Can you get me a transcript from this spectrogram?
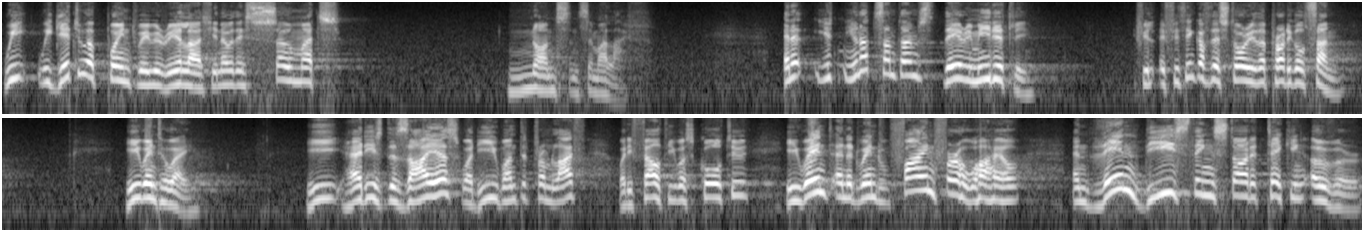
we, we get to a point where we realize, you know, there's so much nonsense in my life. And it, you, you're not sometimes there immediately. if you, if you think of the story of the prodigal son, he went away. He had his desires, what he wanted from life, what he felt he was called to. He went and it went fine for a while. And then these things started taking over.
